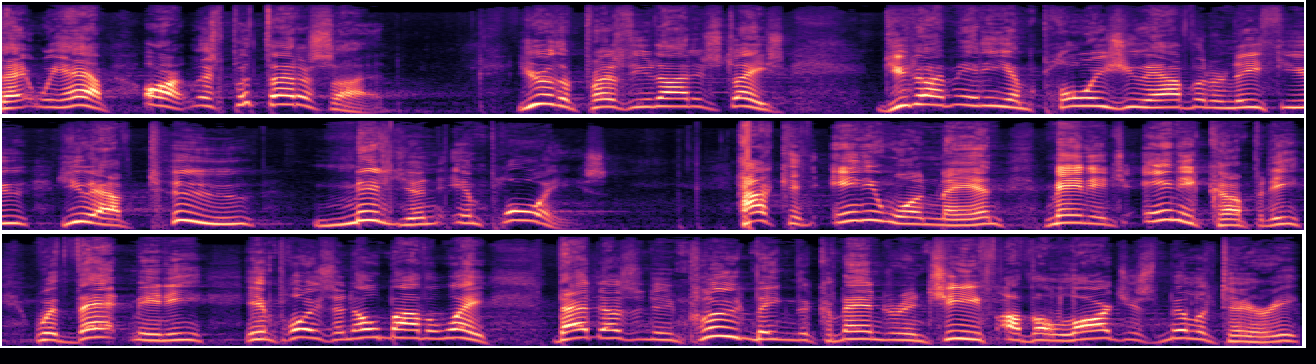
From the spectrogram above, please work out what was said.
that we have. All right, let's put that aside. You're the President of the United States. Do you know how many employees you have underneath you? You have 2 million employees. How can any one man manage any company with that many employees? And oh, by the way, that doesn't include being the commander in chief of the largest military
